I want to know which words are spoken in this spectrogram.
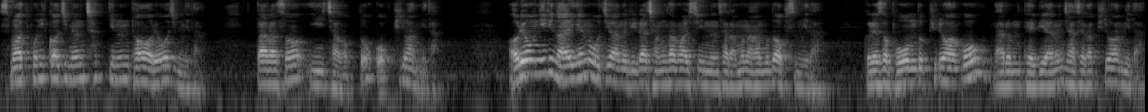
스마트폰이 꺼지면 찾기는 더 어려워집니다. 따라서 이 작업도 꼭 필요합니다. 어려운 일이 나에게는 오지 않으리라 장담할 수 있는 사람은 아무도 없습니다. 그래서 보험도 필요하고 나름 대비하는 자세가 필요합니다.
